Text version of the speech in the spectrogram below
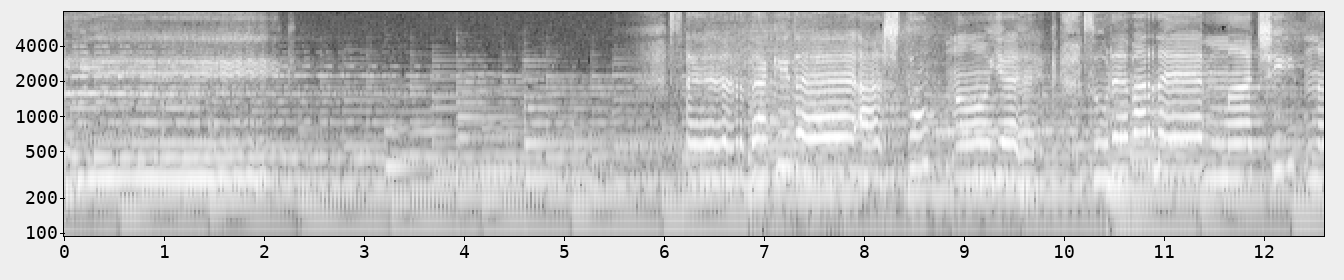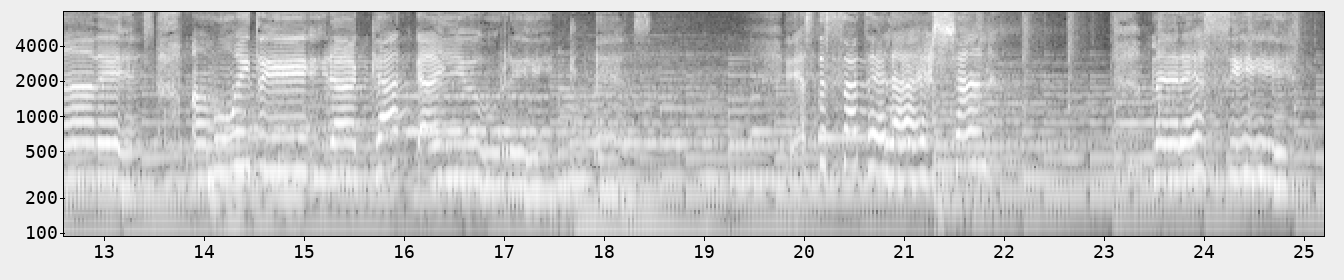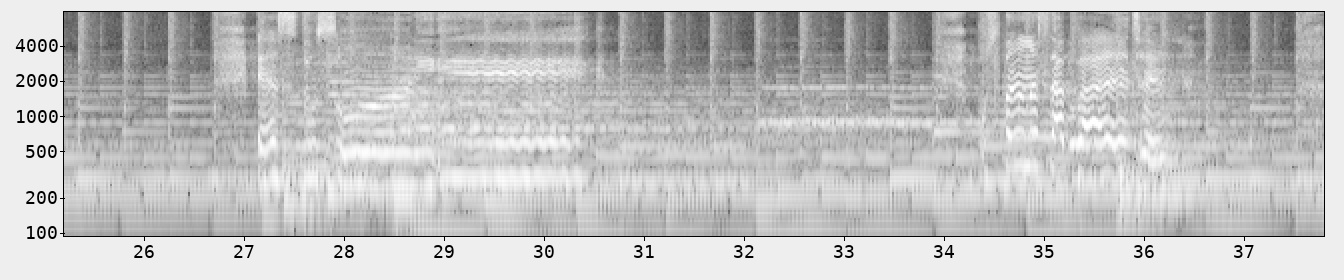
Zer dakite astu noiek Zure barne matxina dez Mamuaitira kakailurrik dezatela esan merezi ez duzunik Buztan zapaltzen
